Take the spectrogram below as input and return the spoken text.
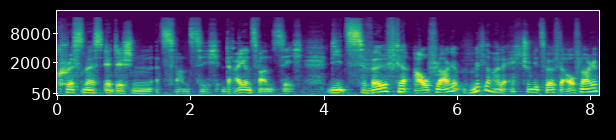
Christmas Edition 2023. Die zwölfte Auflage, mittlerweile echt schon die zwölfte Auflage.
